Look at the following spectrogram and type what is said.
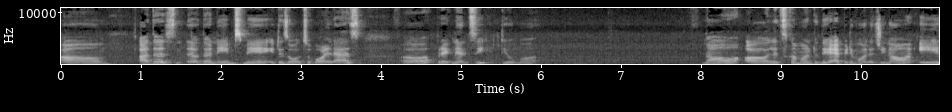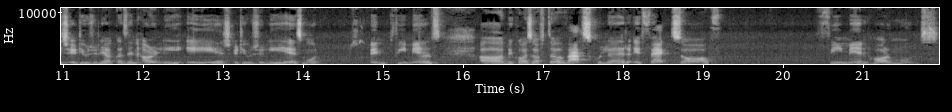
Um, others other names may it is also called as a pregnancy tumor. Now uh, let's come on to the epidemiology. Now age it usually occurs in early age. It usually is more in females uh, because of the vascular effects of female hormones.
